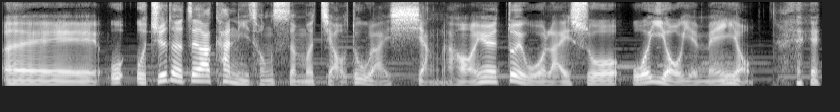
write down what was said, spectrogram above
呃，我我觉得这要看你从什么角度来想了哈，因为对我来说，我有也没有。嘿嘿，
